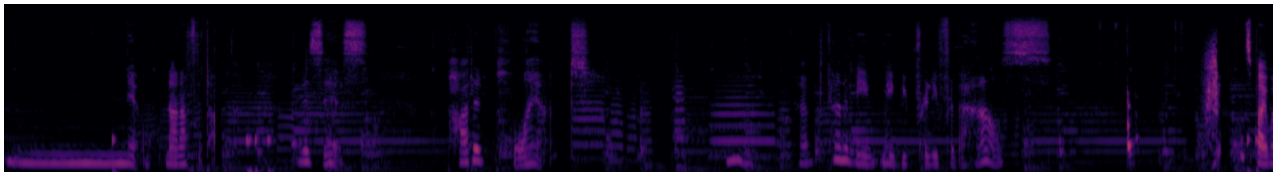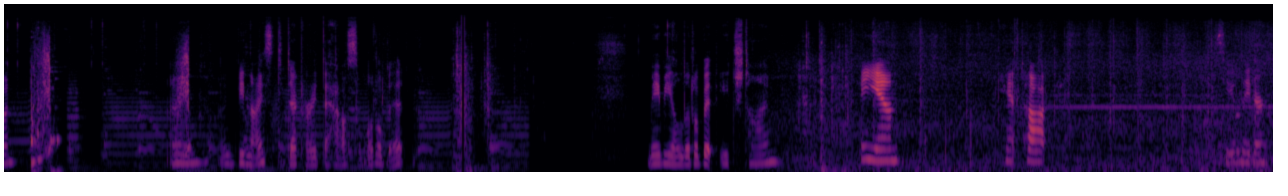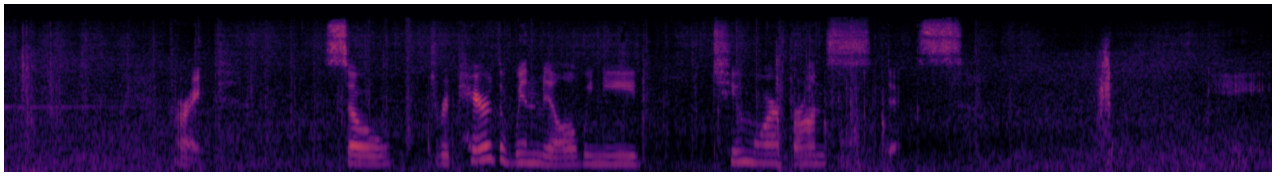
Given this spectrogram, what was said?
No, not off the top. What is this? A potted plant. Hmm, that would kind of be maybe pretty for the house. Let's buy one. I mean, it'd be nice to decorate the house a little bit. Maybe a little bit each time. Hey, Yan. Can't talk. See you later. Alright. So, to repair the windmill, we need two more bronze sticks. Okay.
